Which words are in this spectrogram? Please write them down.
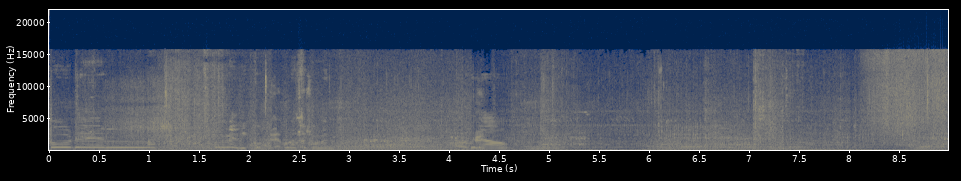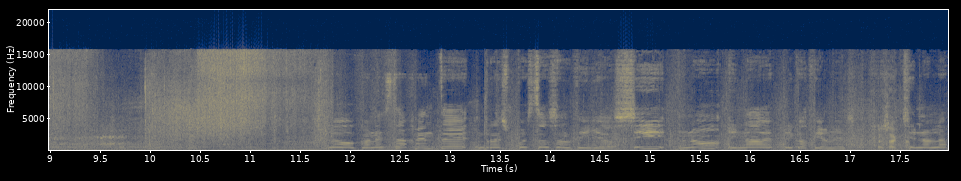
por el Cuidado. Luego, con esta gente, respuestas sencillas. Sí, no y nada de explicaciones. Exacto. Si nos las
